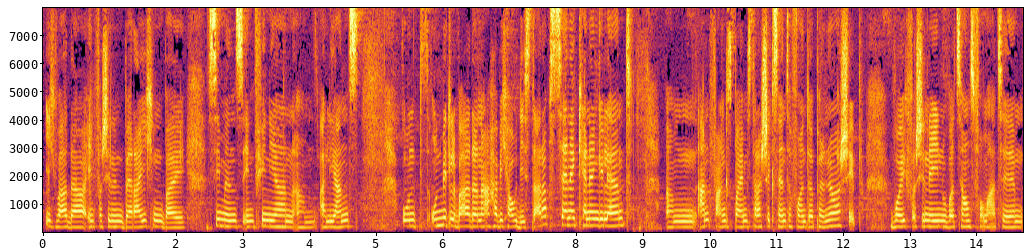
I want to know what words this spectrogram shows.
Ich war da in verschiedenen Bereichen bei Siemens, Infineon, ähm, Allianz. Und unmittelbar danach habe ich auch die Startup-Szene kennengelernt. Ähm, anfangs beim Straschek Center for Entrepreneurship, wo ich verschiedene Innovationsformate äh,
